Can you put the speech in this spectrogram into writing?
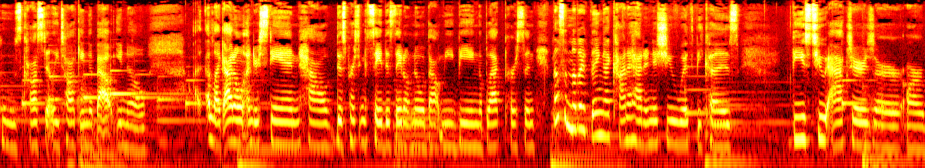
who's constantly talking about, you know, like I don't understand how this person can say this they don't know about me being a black person. That's another thing I kind of had an issue with because these two actors are are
